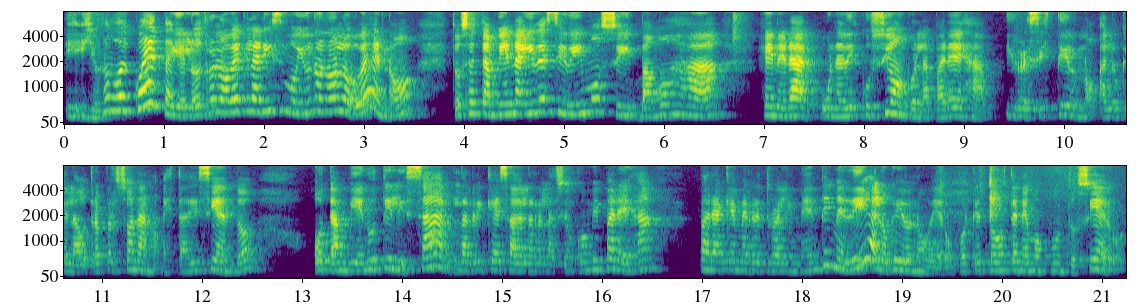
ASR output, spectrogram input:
Y, y yo no me doy cuenta y el otro lo ve clarísimo y uno no lo ve, ¿no? Entonces también ahí decidimos si vamos a generar una discusión con la pareja y resistirnos a lo que la otra persona nos está diciendo, o también utilizar la riqueza de la relación con mi pareja para que me retroalimente y me diga lo que yo no veo, porque todos tenemos puntos ciegos.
